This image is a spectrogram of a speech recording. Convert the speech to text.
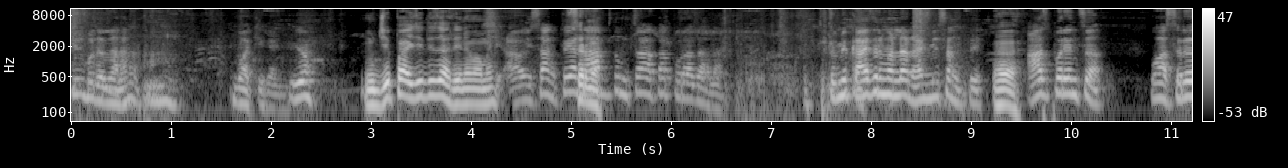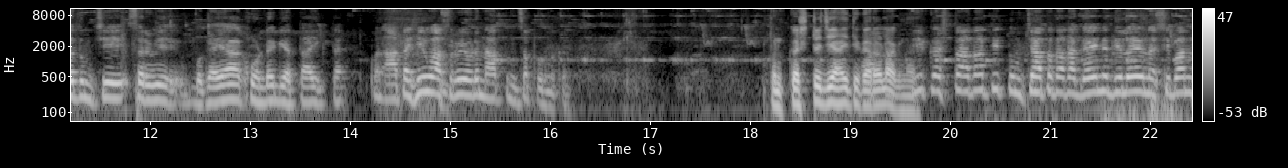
तीच बदल झाला ना. बाकी काय नाही. या. जे पाहिजे ते झाले ना मामा? अहो, सांगतोय तुमचा आता पुरा झाला. तुम्ही काय जर म्हणला ना मी सांगतोय. हा. आजपर्यंत वासरं तुमची सर्व बघा या खोंड घेता ऐकता. पण आता हे वासरं एवढं नाद तुमचा पूर्ण कर. पण कष्ट जे आहे ते करावं लागणार. ती कष्ट आता ती तुमच्या हातात आता गायने दिलंय नशिबान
